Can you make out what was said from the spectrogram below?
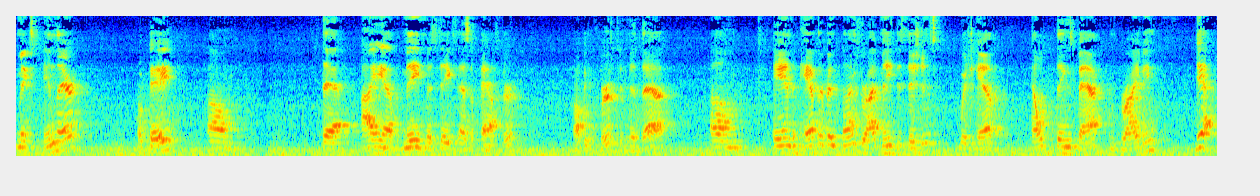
mixed in there, okay, um, that I have made mistakes as a pastor. I'll be the first to admit that. Um, and have there been times where I've made decisions which have held things back from thriving? Yeah,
